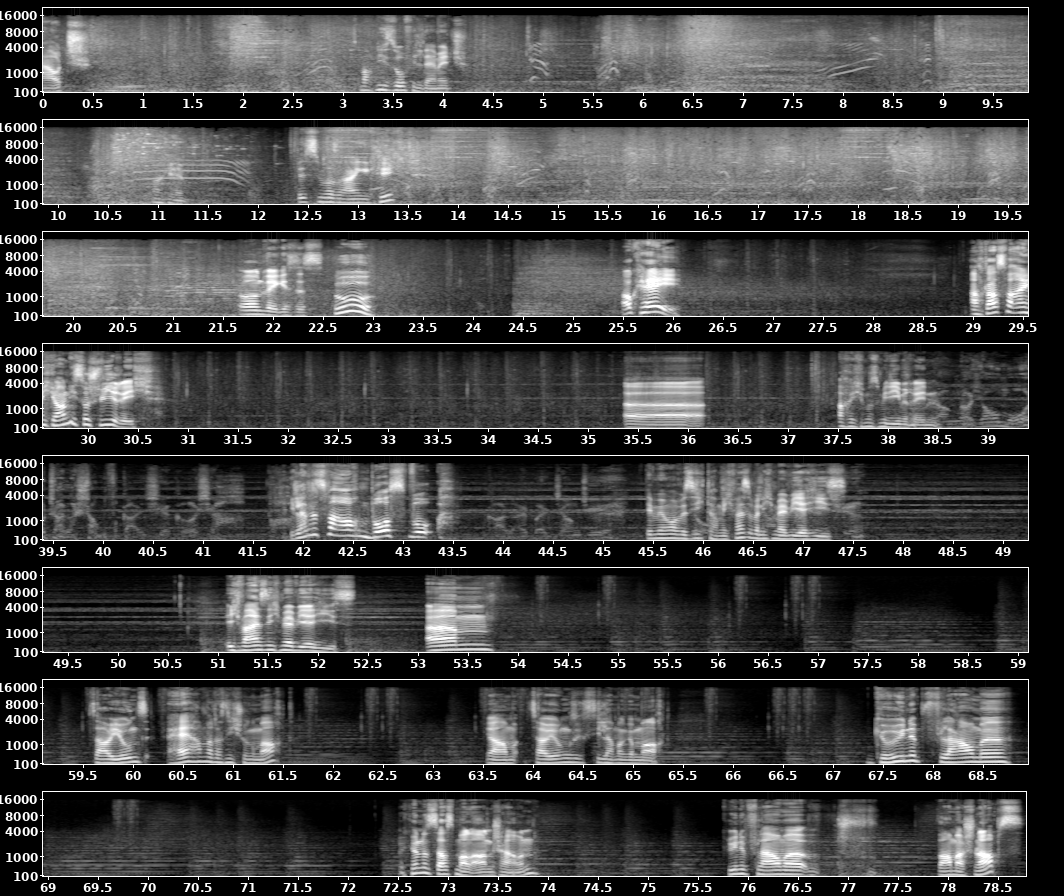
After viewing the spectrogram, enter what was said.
Autsch. Das macht nicht so viel Damage. Bisschen was reingekriegt. Und weg ist es. Uh. Okay. Ach, das war eigentlich gar nicht so schwierig. Äh. Ach, ich muss mit ihm reden. Ich glaube, das war auch ein Boss, wo... Den wir mal besiegt haben. Ich weiß aber nicht mehr, wie er hieß. Ich weiß nicht mehr, wie er hieß. Ähm... Zhao Jungs. Hä, haben wir das nicht schon gemacht? Ja, Zhao Jungs Exil haben wir gemacht. Grüne Pflaume. Wir können uns das mal anschauen. Grüne Pflaume. Warmer Schnaps.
